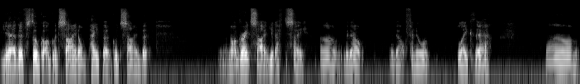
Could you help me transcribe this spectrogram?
yeah, they've still got a good side on paper, a good side, but not a great side, you'd have to say, um, without without Fonua Blake there. Um,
